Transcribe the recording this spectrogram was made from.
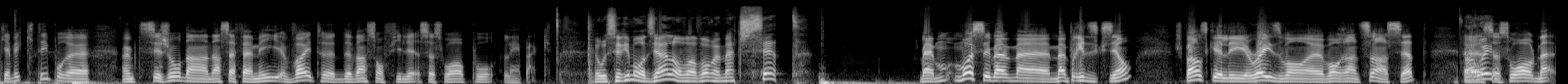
qui avait quitté pour euh, un petit séjour dans, dans sa famille, va être devant son filet ce soir pour l'Impact. Aux séries mondiales, on va avoir un match 7. Ben, moi, c'est ma, ma- ma prédiction. Je pense que les Rays vont, euh, vont rendre ça en 7 Ah oui? ce soir. ma-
